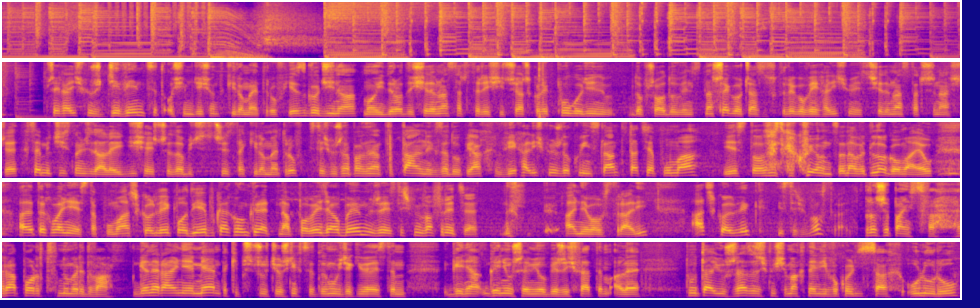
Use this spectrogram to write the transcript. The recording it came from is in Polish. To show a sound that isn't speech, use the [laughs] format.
Przejechaliśmy już 980 km. Jest godzina, moi drodzy, 17.43, aczkolwiek pół godziny do przodu, więc naszego czasu, z którego wyjechaliśmy, jest 17.13. Chcemy cisnąć dalej. Dzisiaj jeszcze zrobić 300 km. Jesteśmy już naprawdę na totalnych zadupiach. Wjechaliśmy już do Queensland, stacja Puma. Jest to [laughs] zaskakujące, nawet logo mają, ale to chyba nie jest ta Puma, aczkolwiek podjebka konkretna. Powiedziałbym, że jesteśmy w Afryce, [laughs] a nie w Australii aczkolwiek jesteśmy w Australii. Proszę Państwa, raport numer dwa. Generalnie miałem takie przeczucie, już nie chcę tu mówić, jakim ja jestem genia, geniuszem i obieży światem, ale tutaj już raz żeśmy się machnęli w okolicach Uluru,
